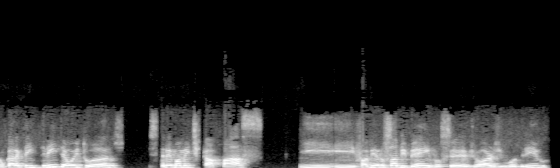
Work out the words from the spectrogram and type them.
É um cara que tem 38 anos, extremamente capaz. E, e Fabiano sabe bem, você, Jorge, Rodrigo,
